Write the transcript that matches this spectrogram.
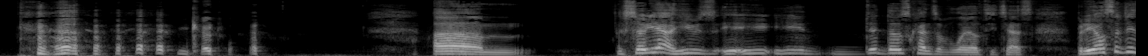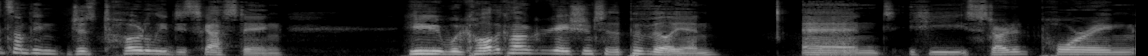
Good one. Um, so yeah, he was he he did those kinds of loyalty tests, but he also did something just totally disgusting. He would call the congregation to the pavilion, and he started pouring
